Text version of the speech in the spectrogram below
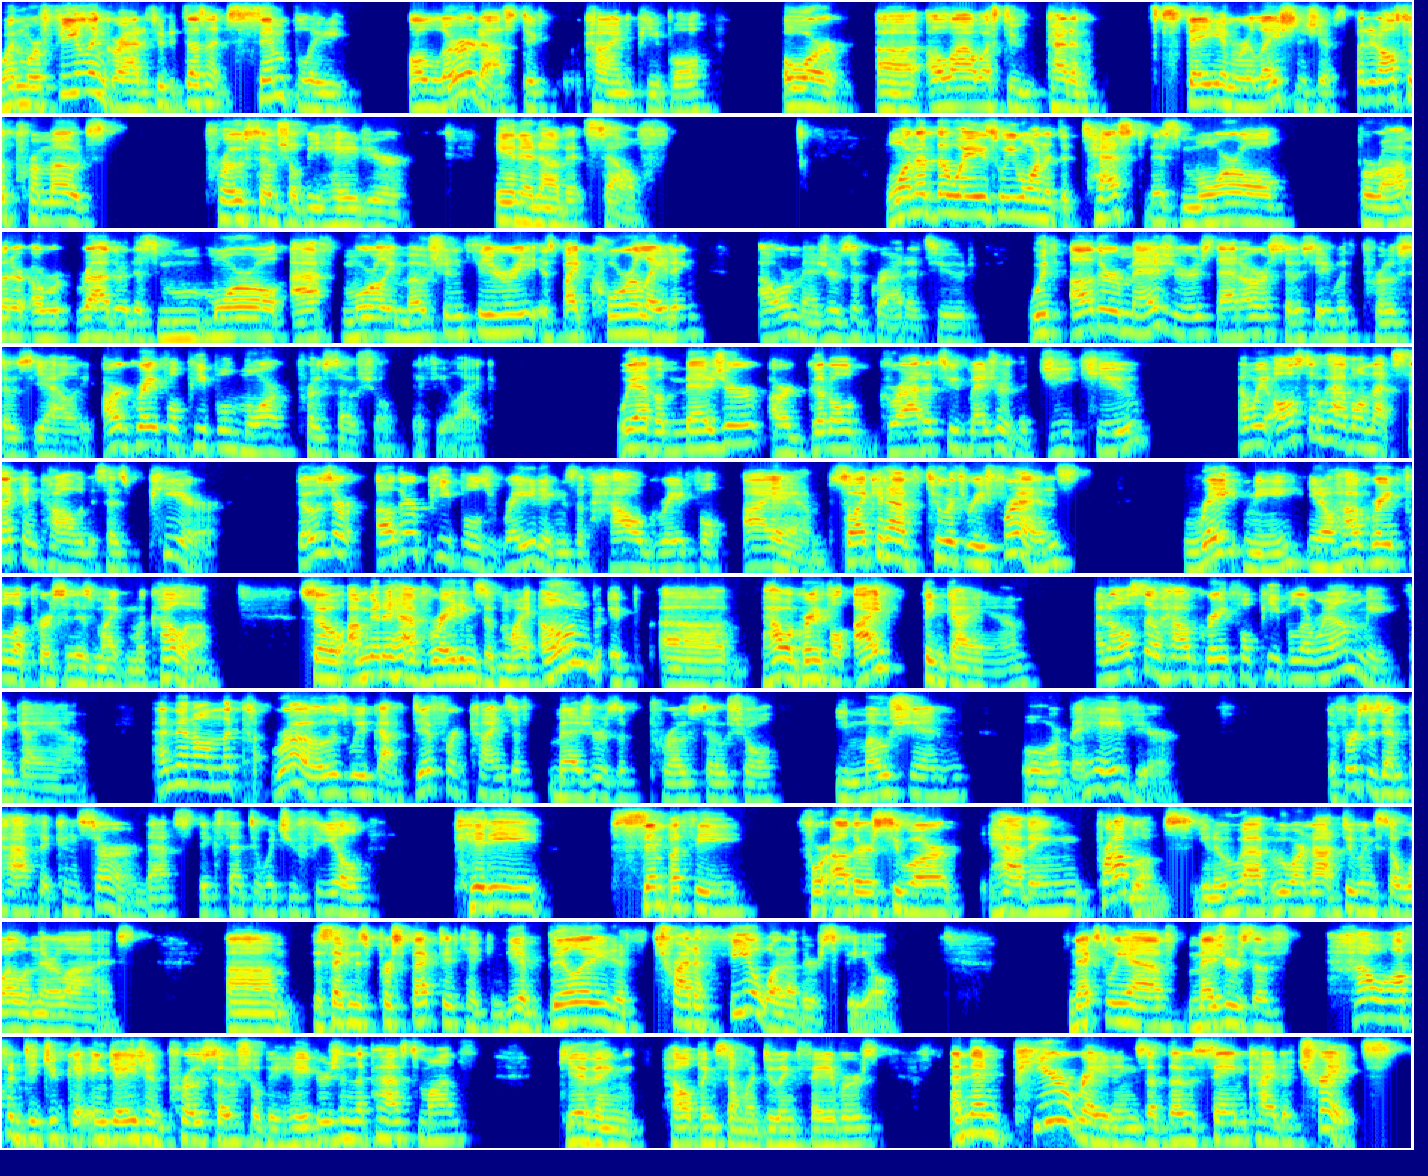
When we're feeling gratitude, it doesn't simply alert us to kind people or uh, allow us to kind of stay in relationships, but it also promotes pro social behavior in and of itself. One of the ways we wanted to test this moral barometer, or rather, this moral moral emotion theory, is by correlating our measures of gratitude with other measures that are associated with pro-sociality. Are grateful people more pro-social, if you like? We have a measure, our good old gratitude measure, the GQ. And we also have on that second column, it says peer. Those are other people's ratings of how grateful I am. So I could have two or three friends rate me, you know, how grateful a person is Mike McCullough. So I'm going to have ratings of my own, uh, how grateful I think I am, and also how grateful people around me think I am. And then on the rows, we've got different kinds of measures of pro-social emotion or behavior. The first is empathic concern. That's the extent to which you feel pity, sympathy for others who are having problems, you know, who have who are not doing so well in their lives. Um, the second is perspective taking, the ability to try to feel what others feel. Next, we have measures of how often did you get, engage in pro-social behaviors in the past month? giving, helping someone, doing favors. And then peer ratings of those same kind of traits.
